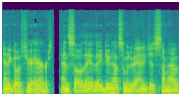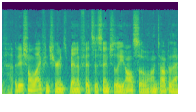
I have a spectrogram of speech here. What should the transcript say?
and it goes to your heirs. And so they, they do have some advantages. Some have additional life insurance benefits essentially also on top of that.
